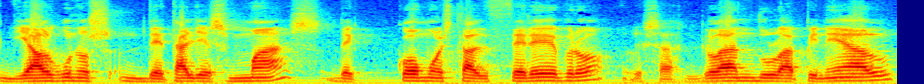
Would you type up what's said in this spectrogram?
ya algunos detalles más de cómo está el cerebro, esa glándula pineal.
